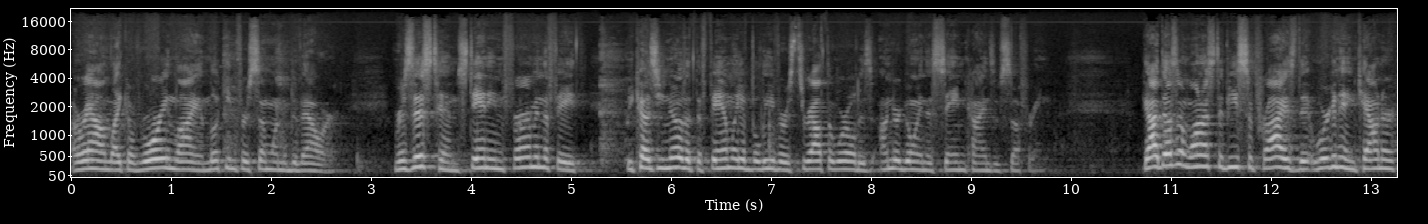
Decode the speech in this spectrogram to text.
around like a roaring lion looking for someone to devour. Resist him, standing firm in the faith, because you know that the family of believers throughout the world is undergoing the same kinds of suffering. God doesn't want us to be surprised that we're going to encounter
